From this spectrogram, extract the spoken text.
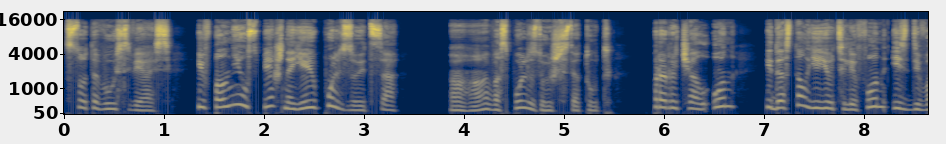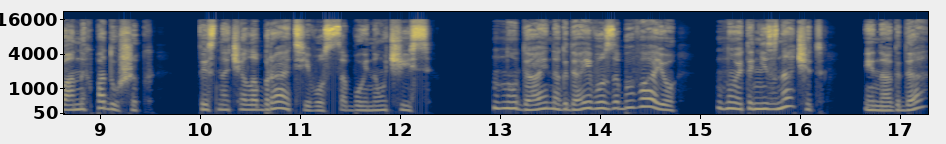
сотовую связь и вполне успешно ею пользуются. «Ага, воспользуешься тут», – прорычал он и достал ее телефон из диванных подушек. «Ты сначала брать его с собой научись». «Ну да, иногда его забываю», но это не значит... Иногда,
